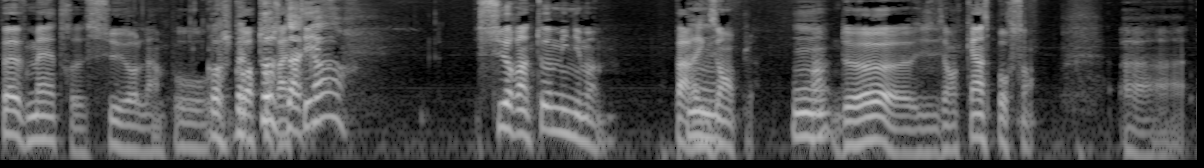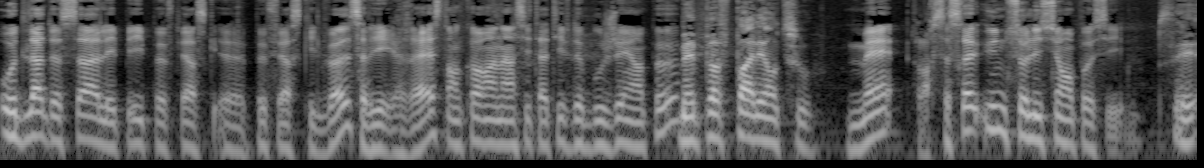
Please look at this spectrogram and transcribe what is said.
peuvent mettre sur l'impôt corporatif sur un taux minimum, par mmh. exemple, mmh. Hein, de disons 15 euh, Au-delà de ça, les pays peuvent faire, ce, euh, peuvent faire ce qu'ils veulent. Ça veut dire qu'il reste encore un incitatif de bouger un peu. Mais ils ne peuvent pas aller en dessous. Mais, alors, ce serait une solution possible. C'est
